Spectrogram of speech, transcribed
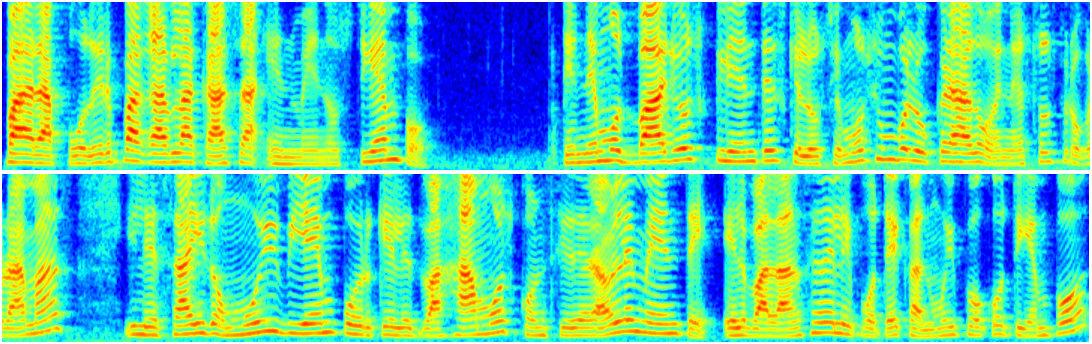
para poder pagar la casa en menos tiempo. Tenemos varios clientes que los hemos involucrado en estos programas y les ha ido muy bien porque les bajamos considerablemente el balance de la hipoteca en muy poco tiempo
